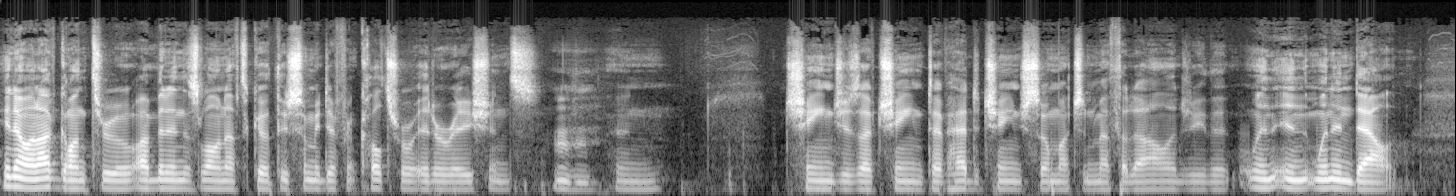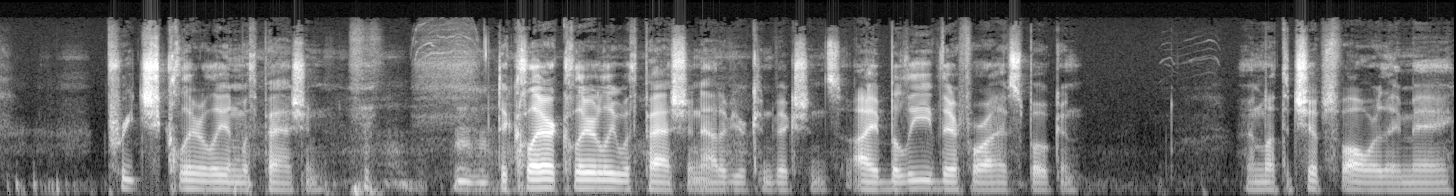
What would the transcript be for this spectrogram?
you know, and I've gone through. I've been in this long enough to go through so many different cultural iterations mm-hmm. and changes. I've changed. I've had to change so much in methodology that when in when in doubt, preach clearly and with passion. mm-hmm. Declare clearly with passion out of your convictions. I believe, therefore I have spoken. And let the chips fall where they may.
